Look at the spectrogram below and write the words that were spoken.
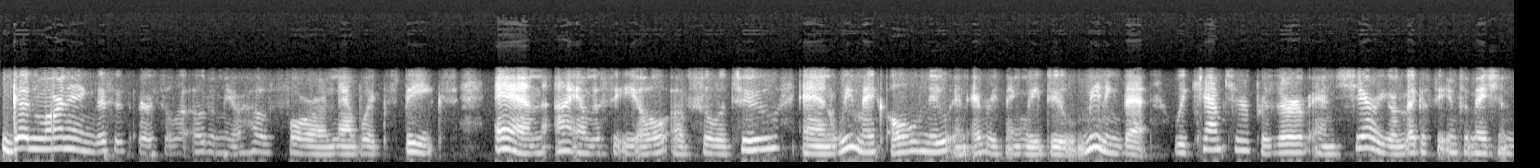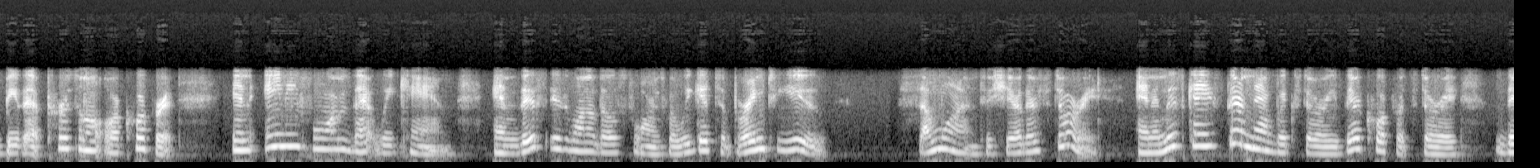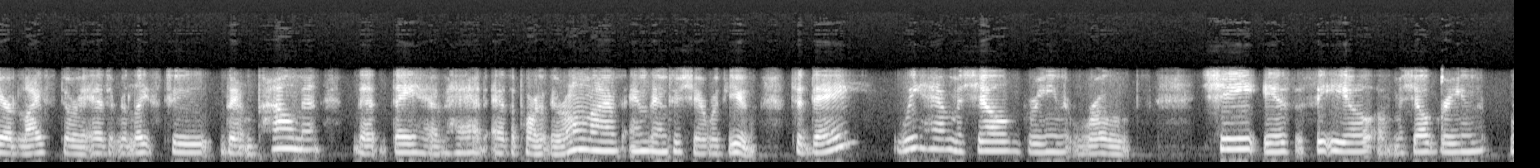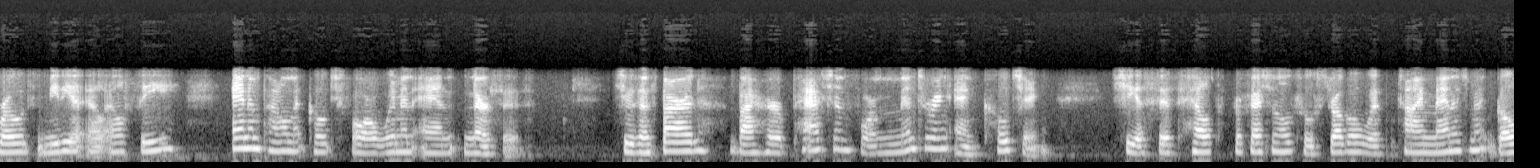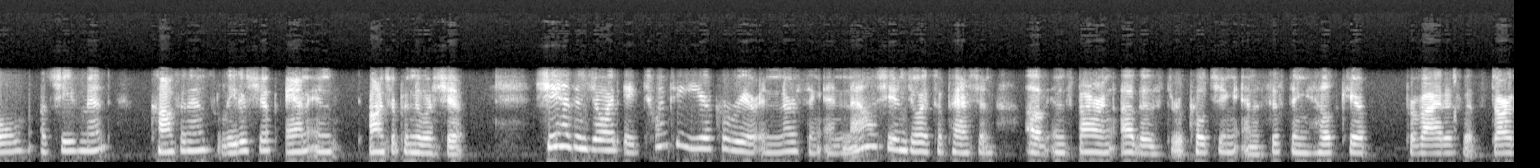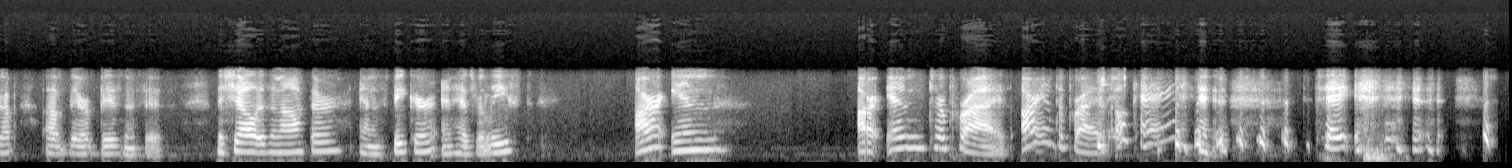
Good morning. This is Ursula Odom, your host for NABWIC Speaks, and I am the CEO of Sula 2, and we make old new in everything we do, meaning that we capture, preserve, and share your legacy information, be that personal or corporate, in any form that we can. And this is one of those forms where we get to bring to you someone to share their story and in this case, their NABWIC story, their corporate story, their life story as it relates to the empowerment that they have had as a part of their own lives and then to share with you. Today, we have Michelle Greene Rhodes. She is the CEO of Michelle Greene Rhodes Media LLC and empowerment coach for women and nurses. She was inspired by her passion for mentoring and coaching she assists health professionals who struggle with time management, goal achievement, confidence, leadership, and entrepreneurship. She has enjoyed a 20 year career in nursing, and now she enjoys her passion of inspiring others through coaching and assisting healthcare providers with startup of their businesses. Michelle is an author and a speaker and has released RN our enterprise. Our enterprise. Okay. take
